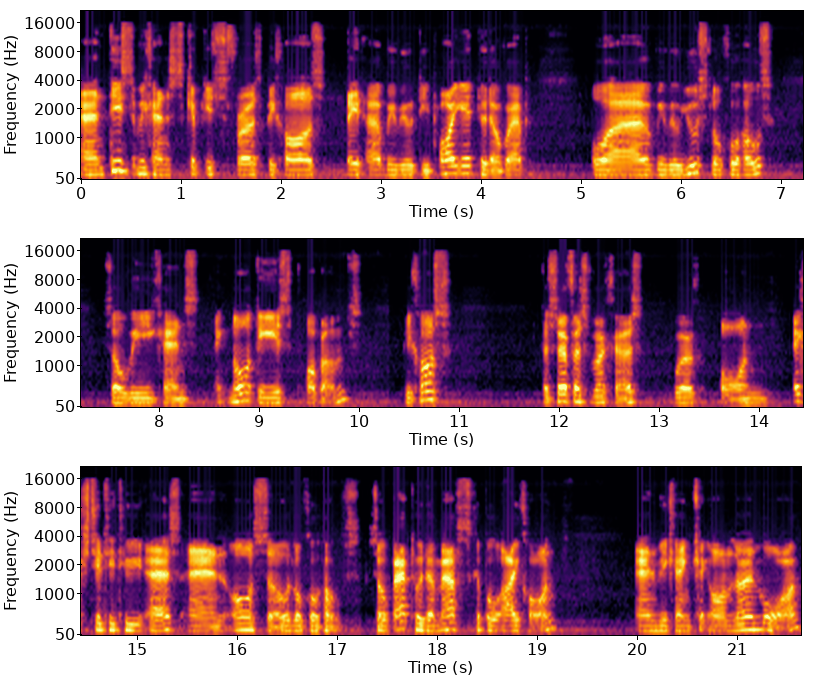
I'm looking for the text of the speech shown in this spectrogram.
And this we can skip this first because later we will deploy it to the web or we will use localhost so we can ignore these problems because the service workers work on HTTPS and also localhost. So back to the maskable icon and we can click on learn more.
